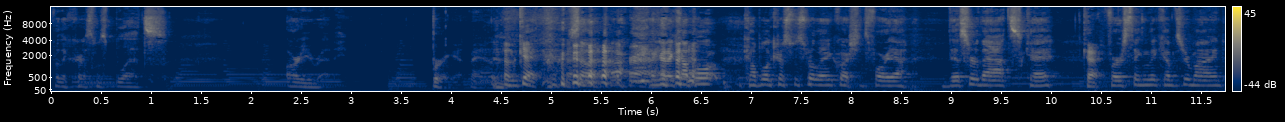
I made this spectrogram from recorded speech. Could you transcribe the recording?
for the Christmas Blitz. Are you ready? Man. Okay, so I got a couple couple of Christmas related questions for you. This or that's okay. Okay. First thing that comes to your mind,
